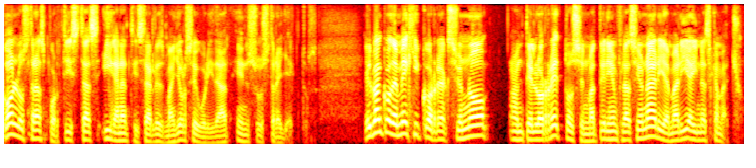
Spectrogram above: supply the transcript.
con los transportistas y garantizarles mayor seguridad en sus trayectos. El Banco de México reaccionó ante los retos en materia inflacionaria. María Inés Camacho.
